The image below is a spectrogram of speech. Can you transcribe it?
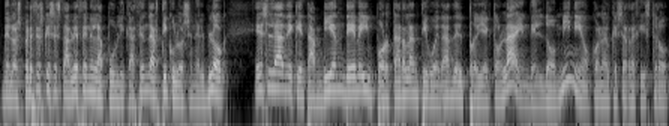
de los precios que se establecen en la publicación de artículos en el blog es la de que también debe importar la antigüedad del proyecto online, del dominio con el que se registró.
